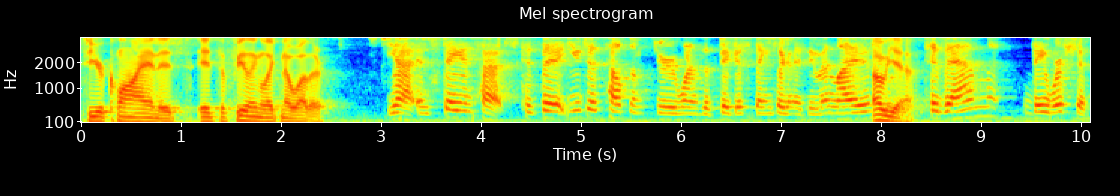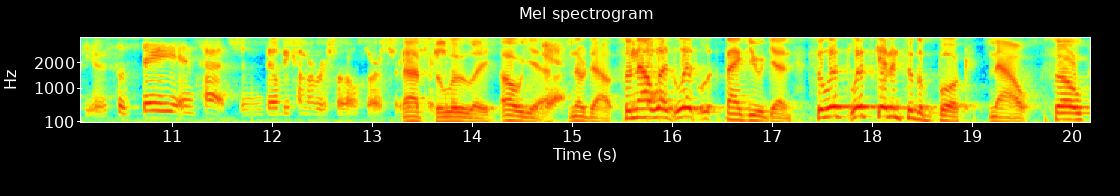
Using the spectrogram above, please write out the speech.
to your client, it's it's a feeling like no other. Yeah, and stay in touch because you just help them through one of the biggest things they're going to do in life. Oh yeah. To them, they worship you. So stay in touch, and they'll become a referral source for you. Absolutely. For sure. Oh yeah, yeah, no doubt. So now let, let let thank you again. So let's let's get into the book now. So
